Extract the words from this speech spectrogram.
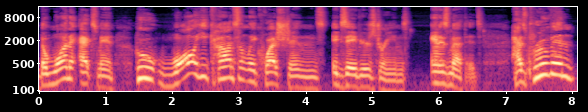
the one X-Man who, while he constantly questions Xavier's dreams and his methods, has proven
